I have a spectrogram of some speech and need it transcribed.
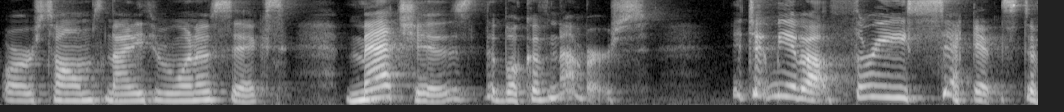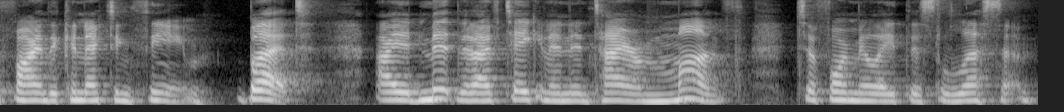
or Psalms 90 through 106, matches the book of Numbers. It took me about three seconds to find the connecting theme, but I admit that I've taken an entire month to formulate this lesson,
